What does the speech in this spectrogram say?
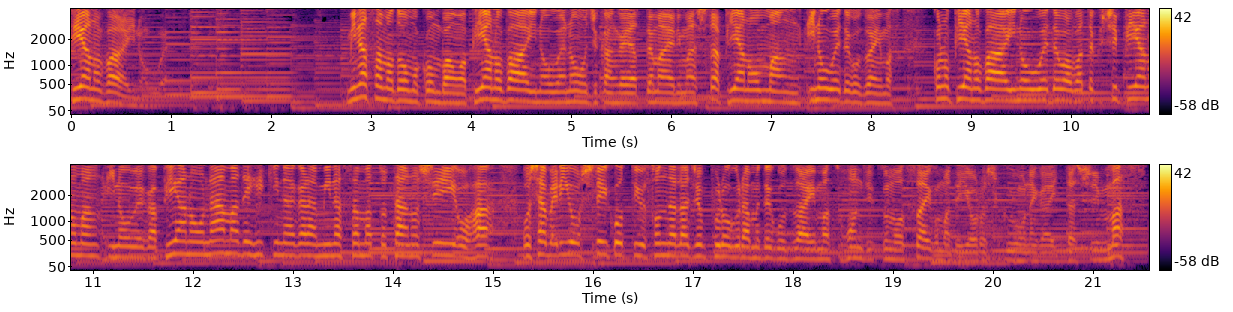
ピアノバー井上。皆様どうもこんばんは。ピアノバー井上のお時間がやってまいりました。ピアノマン井上でございます。このピアノバー井上では私ピアノマン井上がピアノを生で弾きながら皆様と楽しいおはおしゃべりをしていこうっていうそんなラジオプログラムでございます。本日も最後までよろしくお願いいたします。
